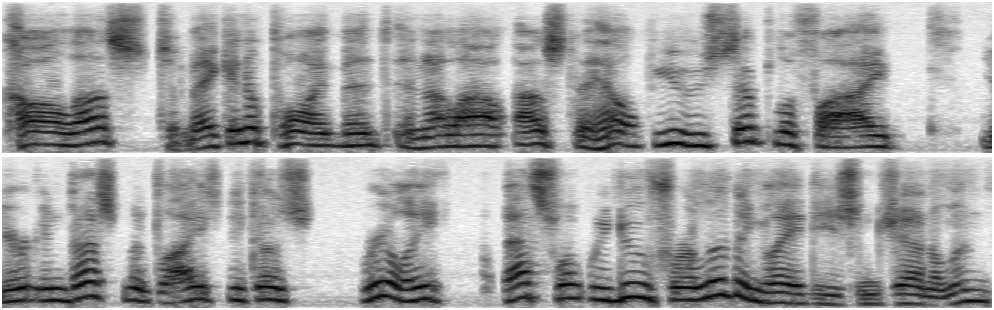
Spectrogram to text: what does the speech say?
Call us to make an appointment and allow us to help you simplify your investment life because really that's what we do for a living, ladies and gentlemen.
